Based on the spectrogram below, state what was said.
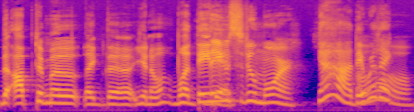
the optimal, like the you know what they, They did. used to do more. Yeah, they were like. Oh.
